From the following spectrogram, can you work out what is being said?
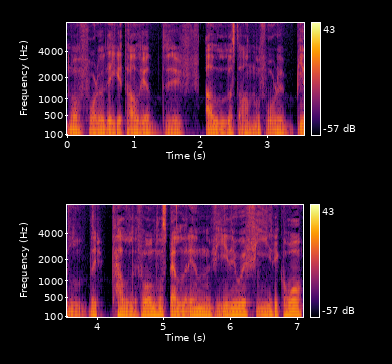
Nå får du digital lyd i alle steder. Nå får du bilder. Telefon som spiller inn video i 4K.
